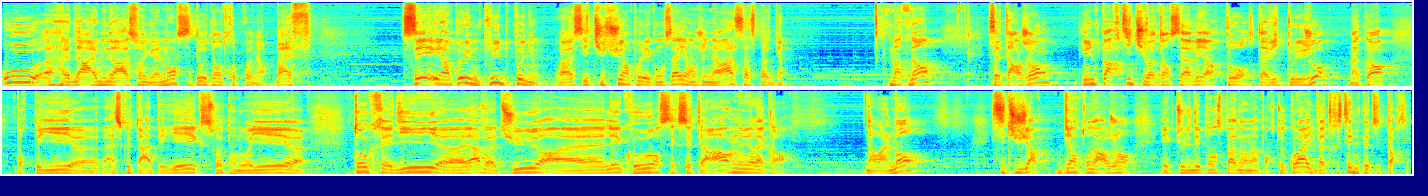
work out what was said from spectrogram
ou euh, de la rémunération également si tu es auto-entrepreneur. Bref, c'est un peu une pluie de pognon. si tu suis un peu les conseils, en général, ça se passe bien. Maintenant, cet argent, une partie, tu vas t'en servir pour ta vie de tous les jours, d'accord? Pour payer euh, bah, ce que tu as à payer, que ce soit ton loyer, euh, ton crédit, euh, la voiture, les courses, etc. On est bien d'accord. Normalement, si tu gères bien ton argent et que tu ne le dépenses pas dans n'importe quoi, il va te rester une petite partie.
